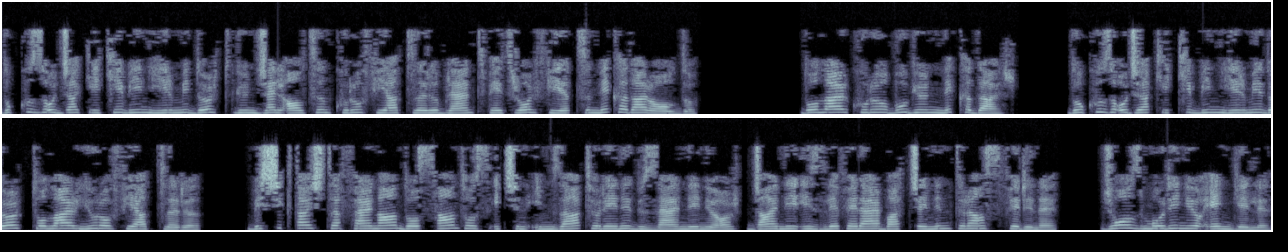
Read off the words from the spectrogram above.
9 Ocak 2024 güncel altın kuru fiyatları Brent petrol fiyatı ne kadar oldu? Dolar kuru bugün ne kadar? 9 Ocak 2024 dolar euro fiyatları. Beşiktaş'ta Fernando Santos için imza töreni düzenleniyor. Cani izle Fenerbahçe'nin transferine. Jose Mourinho engeli.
